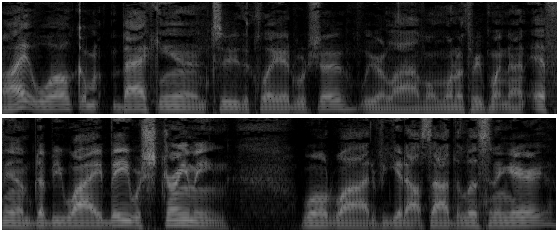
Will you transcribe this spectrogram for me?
All right, welcome back into the Clay Edwards Show. We are live on 103.9 FM WYAB. We're streaming worldwide if you get outside the listening area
